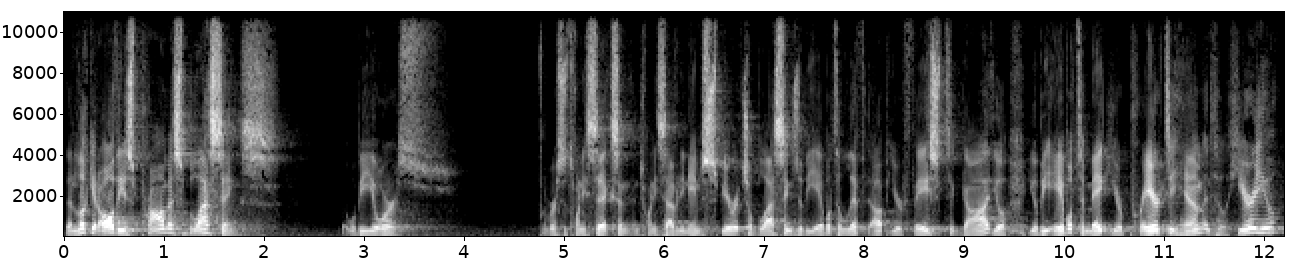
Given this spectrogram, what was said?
then look at all these promised blessings that will be yours. Verses 26 and 27, he names spiritual blessings. You'll be able to lift up your face to God. You'll, you'll be able to make your prayer to him and he'll hear you.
